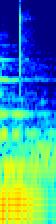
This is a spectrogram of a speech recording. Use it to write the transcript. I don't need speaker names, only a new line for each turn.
you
